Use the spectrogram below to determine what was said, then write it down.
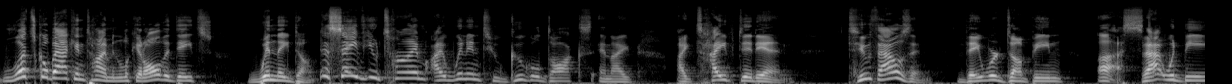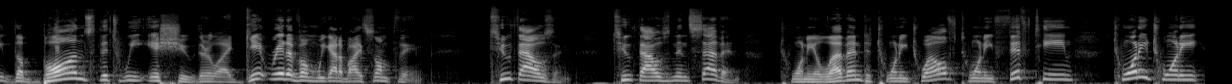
let's go back in time and look at all the dates when they dumped. To save you time, I went into Google Docs and I I typed it in. 2000, they were dumping us. That would be the bonds that we issue. They're like, get rid of them, we got to buy something. 2000, 2007, 2011 to 2012, 2015, 2020,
